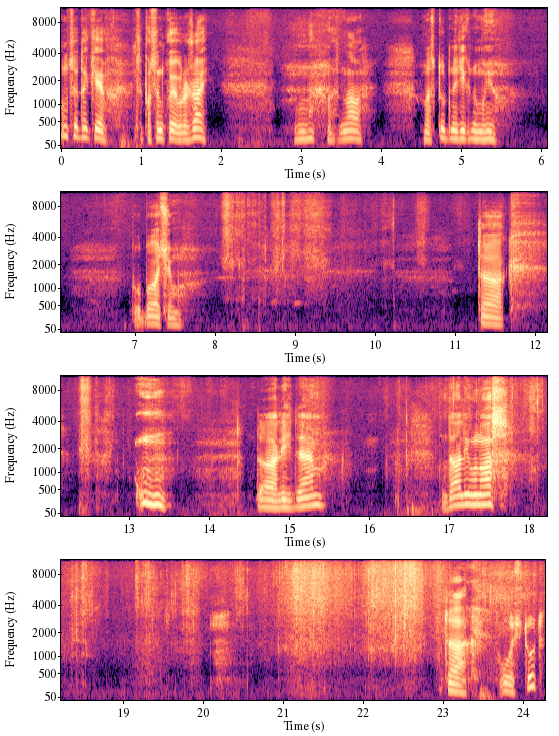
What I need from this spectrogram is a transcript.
Ну це таке, це пасинковий врожай. На, на наступний рік, думаю, побачимо. Так. Далі йдемо. Далі у нас так, ось тут.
